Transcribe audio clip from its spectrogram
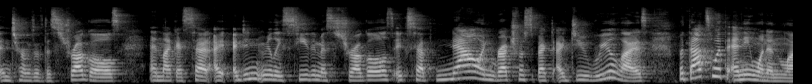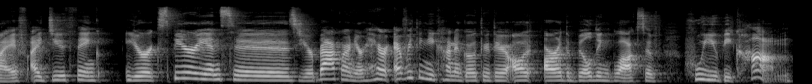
in terms of the struggles. And like I said, I, I, didn't really see them as struggles, except now in retrospect, I do realize, but that's with anyone in life. I do think your experiences, your background, your hair, everything you kind of go through there are, are the building blocks of who you become.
